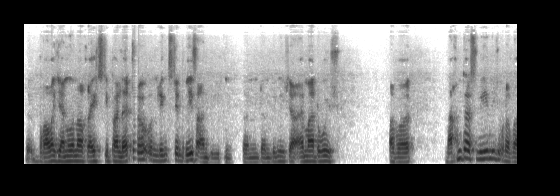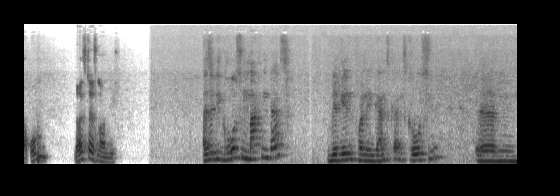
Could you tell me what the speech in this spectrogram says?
brauche ich ja nur noch rechts die Palette und links den Brief anbieten. Dann, dann bin ich ja einmal durch. Aber machen das wenig oder warum? Läuft das noch nicht? Also die Großen machen das. Wir reden von den ganz, ganz Großen, ähm,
